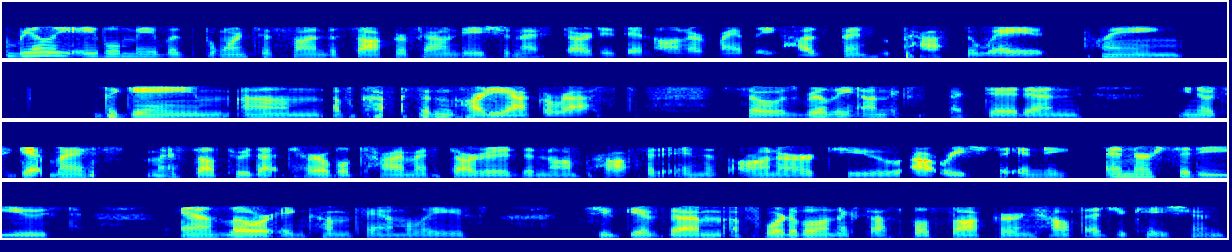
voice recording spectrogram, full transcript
really Able Made was born to fund a soccer foundation I started in honor of my late husband who passed away playing the game um, of sudden cardiac arrest. So it was really unexpected and you know to get my myself through that terrible time I started a nonprofit in his honor to outreach to in, inner city youth and lower income families to give them affordable and accessible soccer and health education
